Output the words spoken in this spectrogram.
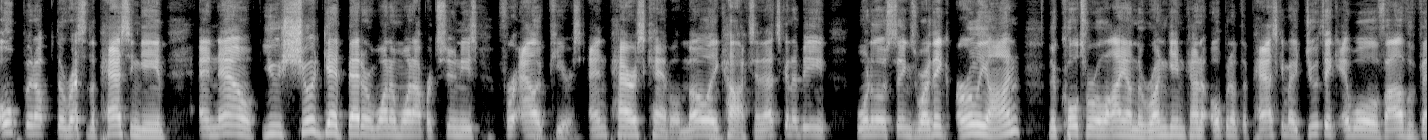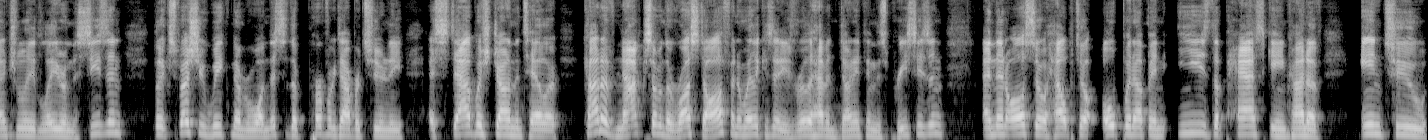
open up the rest of the passing game, and now you should get better one-on-one opportunities for Alec Pierce and Parris Campbell, Mo Alie-Cox, and that's going to be one of those things where I think early on the Colts will rely on the run game, kind of open up the pass game. I do think it will evolve eventually later in the season, but especially week number one, this is the perfect opportunity. Establish Jonathan Taylor, kind of knock some of the rust off in a way. Like I said, he's really haven't done anything this preseason, and then also help to open up and ease the pass game kind of into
